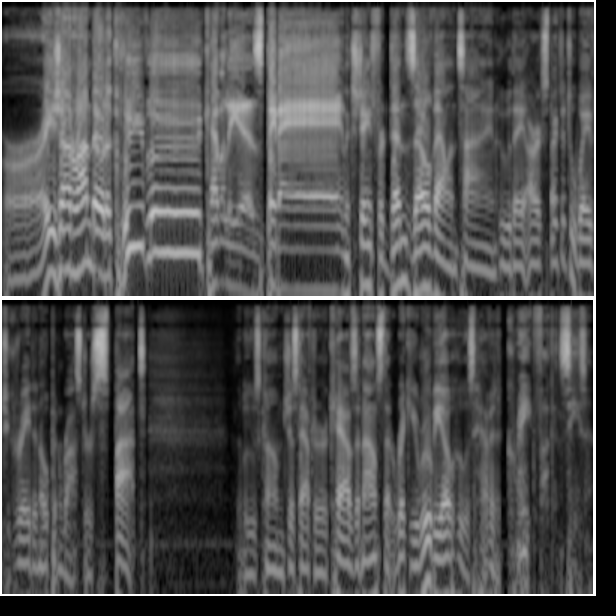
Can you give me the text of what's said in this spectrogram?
Rajon Rondo to Cleveland Cavaliers, baby, in exchange for Denzel Valentine, who they are expected to waive to create an open roster spot. The moves come just after Cavs announced that Ricky Rubio, who was having a great fucking season,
